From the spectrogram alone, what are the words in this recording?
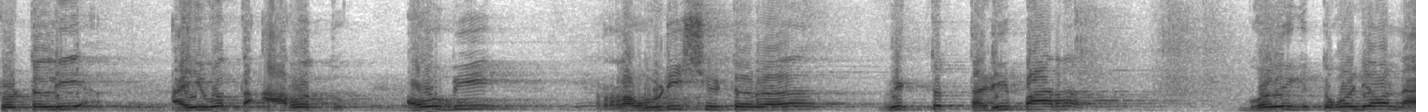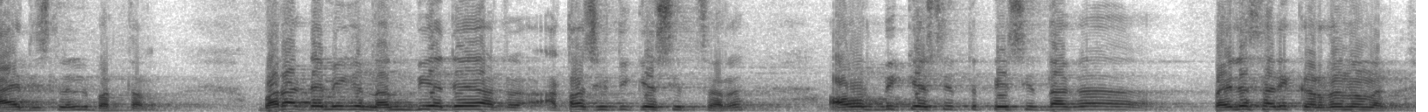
ಟೋಟಲಿ ಐವತ್ತು ಅರವತ್ತು. ಅವು ಬಿ ರೌಡಿ ಶೀಟರ್ ವಿಟ್ ತಡಿಪಾರ ಗೋಳಿಗೆ ತೊಗೊಂಡು ಅವ್ರು ನ್ಯಾಯಾಧೀಶನಲ್ಲಿ ಬರ್ತಾರೆ. ಬರೋ ಟೈಮಿಗೆ ನನ್ನ ಬಿ ಅದೇ ಅಟ್ರಾಸಿಟಿ ಕೇಸ್ ಇತ್ತು ಸರ್. ಅವ್ರದ್ದು ಬಿ ಕೇಸ್ ಇತ್ತು ಪೇಸಿದ್ದಾಗ ಪೈಲೆ ಸಾರಿ ಕರೆದ ನನಗೆ.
